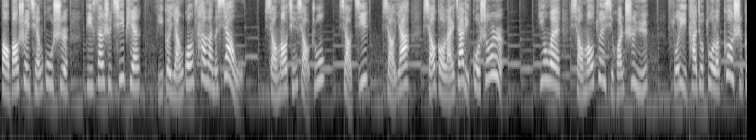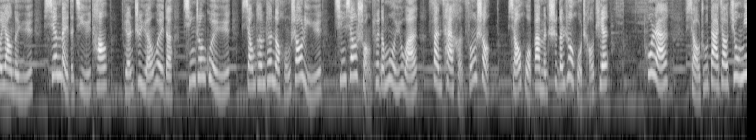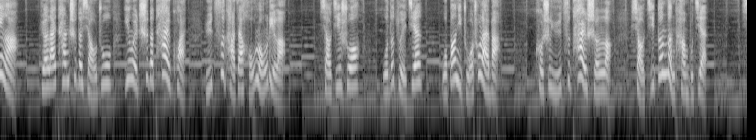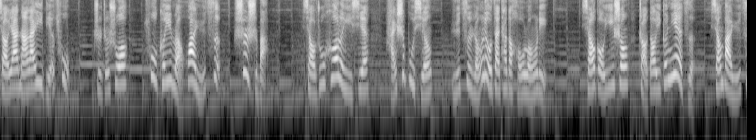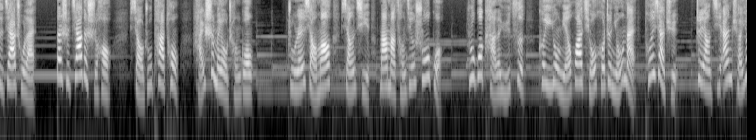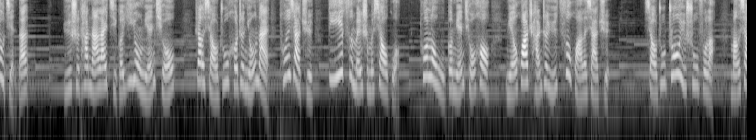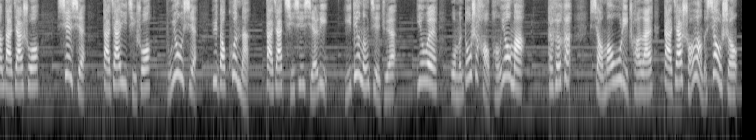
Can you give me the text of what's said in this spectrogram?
宝宝睡前故事第三十七篇：一个阳光灿烂的下午，小猫请小猪、小鸡、小鸭、小狗来家里过生日。因为小猫最喜欢吃鱼，所以它就做了各式各样的鱼：鲜美的鲫鱼汤，原汁原味的清蒸桂鱼，香喷喷的红烧鲤鱼，清香爽脆的墨鱼丸。饭菜很丰盛，小伙伴们吃得热火朝天。突然，小猪大叫：“救命啊！”原来贪吃的小猪因为吃得太快，鱼刺卡在喉咙里了。小鸡说：“我的嘴尖，我帮你啄出来吧。”可是鱼刺太深了，小鸡根本看不见。小鸭拿来一碟醋，指着说：“醋可以软化鱼刺，试试吧。”小猪喝了一些，还是不行，鱼刺仍留在它的喉咙里。小狗医生找到一个镊子，想把鱼刺夹出来，但是夹的时候，小猪怕痛，还是没有成功。主人小猫想起妈妈曾经说过，如果卡了鱼刺，可以用棉花球和着牛奶吞下去，这样既安全又简单。于是他拿来几个医用棉球，让小猪和着牛奶吞下去。第一次没什么效果。吞了五个棉球后，棉花缠着鱼刺滑了下去。小猪终于舒服了，忙向大家说：“谢谢！”大家一起说：“不用谢。”遇到困难，大家齐心协力，一定能解决，因为我们都是好朋友嘛！哈哈哈！小猫屋里传来大家爽朗的笑声。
